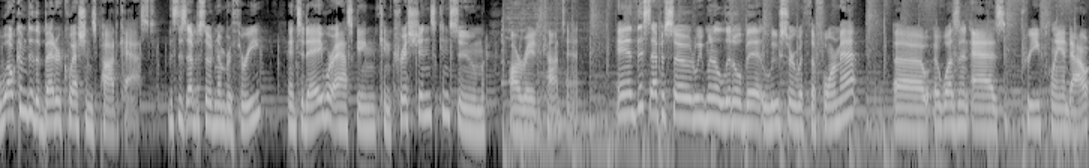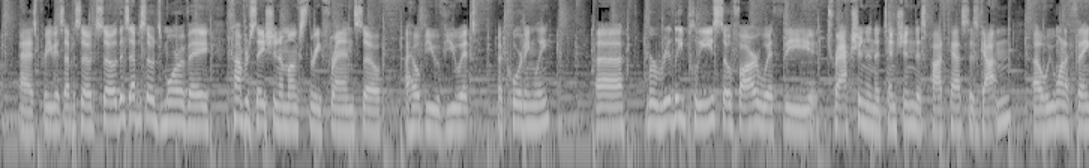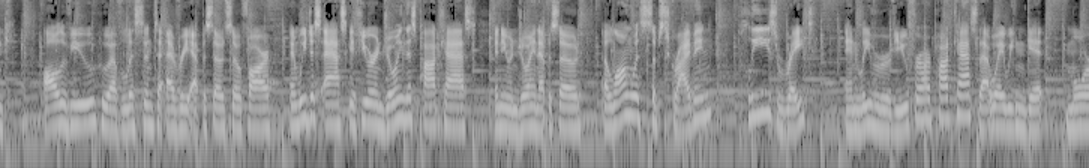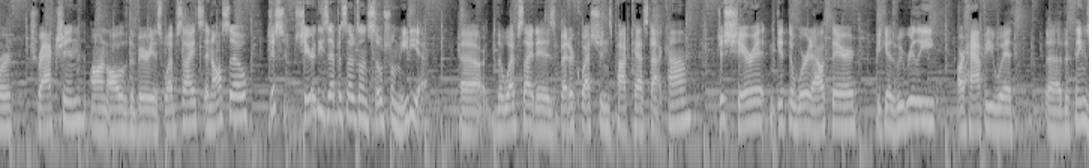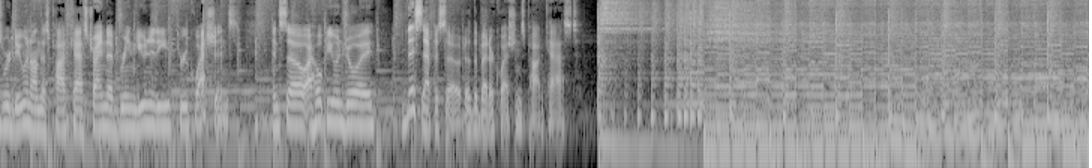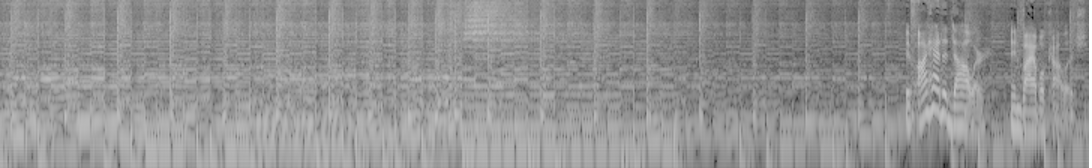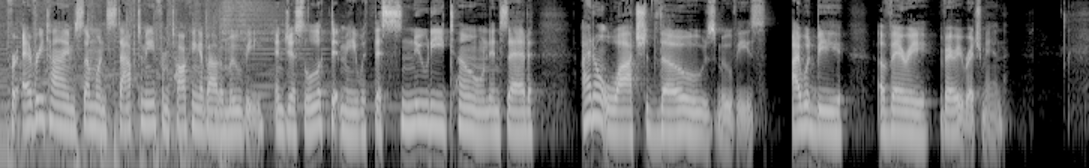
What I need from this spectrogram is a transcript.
Welcome to the Better Questions Podcast. This is episode number three, and today we're asking Can Christians consume R rated content? And this episode, we went a little bit looser with the format. Uh, it wasn't as pre planned out as previous episodes, so this episode's more of a conversation amongst three friends, so I hope you view it accordingly. Uh, we're really pleased so far with the traction and attention this podcast has gotten. Uh, we want to thank all of you who have listened to every episode so far. And we just ask if you are enjoying this podcast and you enjoy an episode, along with subscribing, please rate and leave a review for our podcast. That way we can get more traction on all of the various websites. And also just share these episodes on social media. Uh, the website is betterquestionspodcast.com. Just share it, get the word out there because we really are happy with uh, the things we're doing on this podcast, trying to bring unity through questions. And so I hope you enjoy this episode of the Better Questions podcast. If I had a dollar in Bible college for every time someone stopped me from talking about a movie and just looked at me with this snooty tone and said, I don't watch those movies, I would be a very, very rich man.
